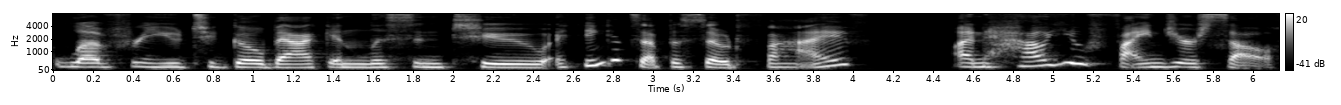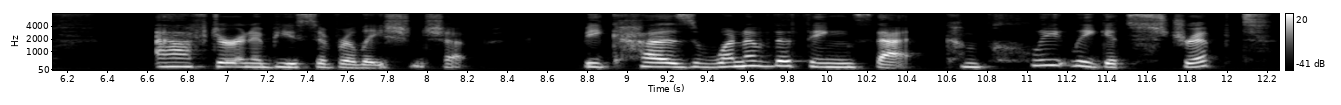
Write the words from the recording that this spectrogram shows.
love for you to go back and listen to, I think it's episode five, on how you find yourself after an abusive relationship. Because one of the things that completely gets stripped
